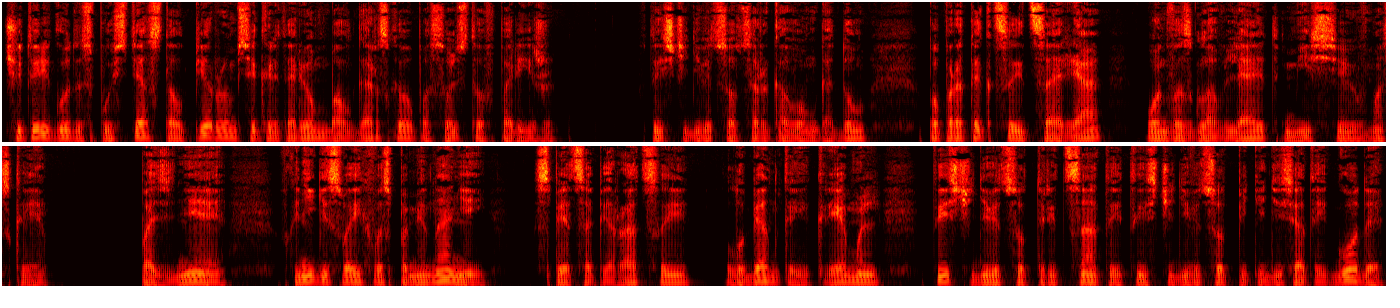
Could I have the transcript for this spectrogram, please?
четыре года спустя стал первым секретарем болгарского посольства в Париже. В 1940 году по протекции царя он возглавляет миссию в Москве. Позднее, в книге своих воспоминаний «Спецоперации. Лубянка и Кремль. 1930-1950 годы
